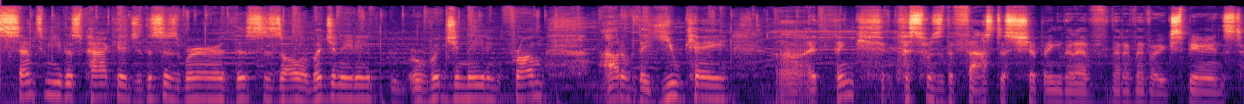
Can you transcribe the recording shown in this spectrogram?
sent me this package. This is where this is all originating originating from, out of the UK. Uh, I think this was the fastest shipping that I've that I've ever experienced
